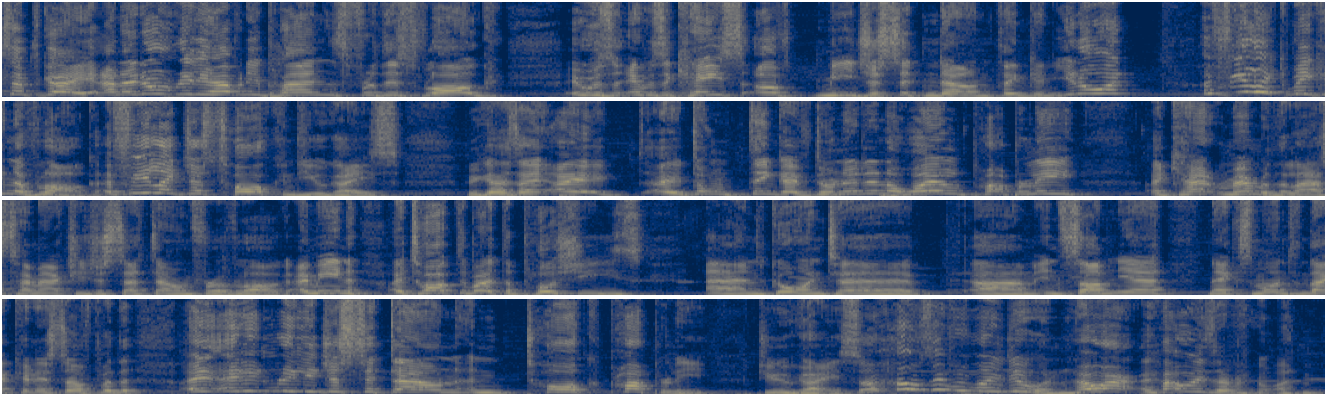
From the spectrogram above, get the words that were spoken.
Jacksepticeye, and I don't really have any plans for this vlog. It was it was a case of me just sitting down thinking, you know what? I feel like making a vlog. I feel like just talking to you guys because I I, I don't think I've done it in a while properly. I can't remember the last time I actually just sat down for a vlog. I mean, I talked about the plushies and going to um, Insomnia next month and that kind of stuff, but the, I, I didn't really just sit down and talk properly to you guys. So how's everybody doing? How are how is everyone?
